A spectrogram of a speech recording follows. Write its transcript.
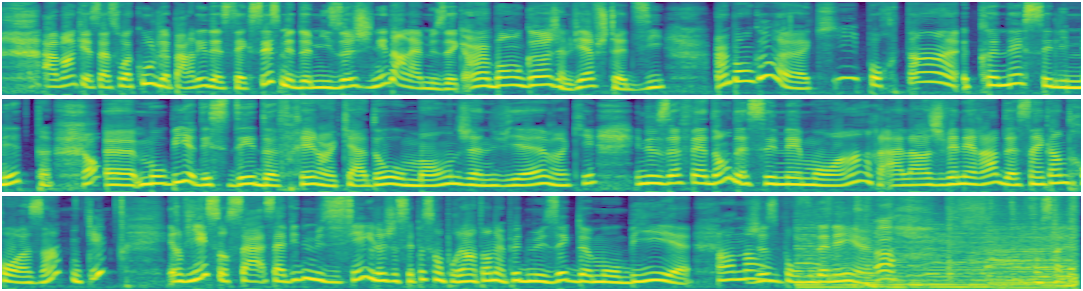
avant que ça soit cool de parler de sexisme et de misogynie dans la musique. Un bon gars, Geneviève, je te dis, un bon gars euh, qui pourtant connaît ses limites. Oh. Euh, Moby a décidé d'offrir un cadeau au monde, Geneviève, OK? Il nous a fait don de ses mémoires à l'âge vénérable de 53 ans, OK? Il revient sur sa, sa vie de musicien et là, je sais pas si on pourrait entendre un peu de musique de Moby euh, Oh non. juste pour vous donner un... Oh. On se rappelle.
